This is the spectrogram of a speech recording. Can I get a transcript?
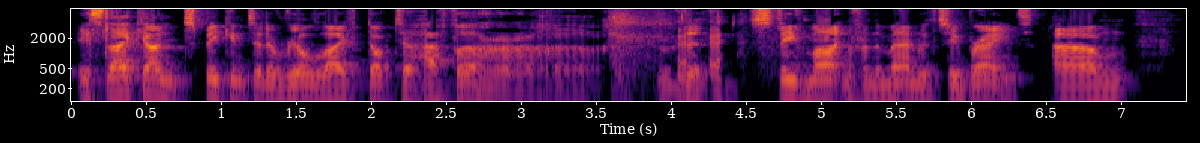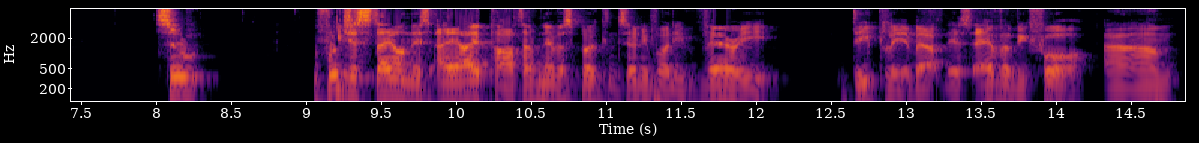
it's like I'm speaking to the real life Doctor Haffer, Steve Martin from The Man with Two Brains. Um, so, if we just stay on this AI part, I've never spoken to anybody very deeply about this ever before. Um,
